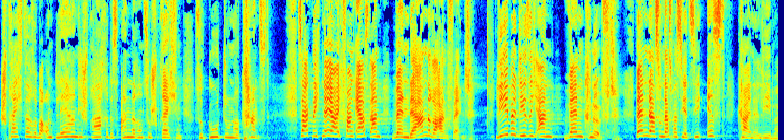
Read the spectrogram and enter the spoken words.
Sprech darüber und lern die Sprache des anderen zu sprechen, so gut du nur kannst. Sag nicht, naja, ich fange erst an, wenn der andere anfängt. Liebe, die sich an wenn knüpft. Wenn das und das passiert, sie ist keine Liebe.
